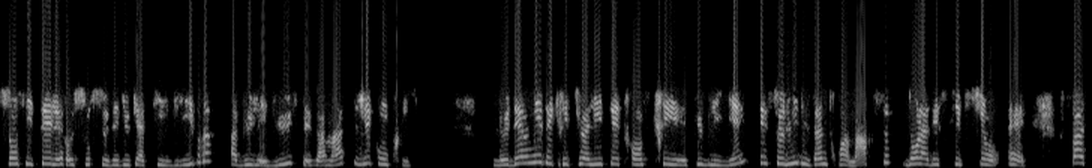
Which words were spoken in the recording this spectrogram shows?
Sont citées les ressources éducatives libres, Abulédu, Césamat, J'ai compris. Le dernier décryptualité transcrit et publié est celui du 23 mars, dont la description est Face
